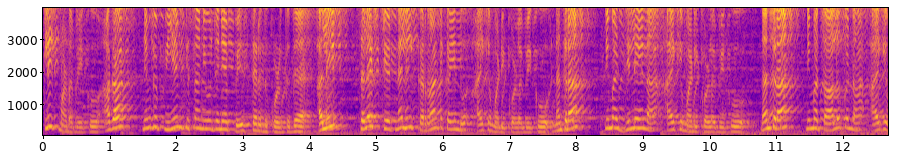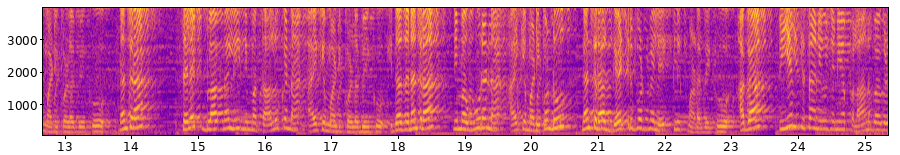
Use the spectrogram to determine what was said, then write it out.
ಕ್ಲಿಕ್ ಮಾಡಬೇಕು. ಆಗ ನಿಮಗೆ ಪಿ ಎಂ ಕಿಸಾನ್ ಯೋಜನೆಯ ಪೇಜ್ ತೆರೆದುಕೊಳ್ಳುತ್ತದೆ. ಅಲ್ಲಿ ಸೆಲೆಕ್ಟ್ ಸ್ಟೇಟ್ನಲ್ಲಿ ಕರ್ನಾಟಕ ಎಂದು ಆಯ್ಕೆ ಮಾಡಿಕೊಳ್ಳಬೇಕು. ನಂತರ ನಿಮ್ಮ ಜಿಲ್ಲೆಯನ್ನ ಆಯ್ಕೆ ಮಾಡಿಕೊಳ್ಳಬೇಕು. ನಂತರ ನಿಮ್ಮ ತಾಲೂಕನ್ನ ಆಯ್ಕೆ ಮಾಡಿಕೊಳ್ಳಬೇಕು. ನಂತರ ಸೆಲೆಕ್ಟ್ ಬ್ಲಾಕ್ನಲ್ಲಿ ನಿಮ್ಮ ತಾಲೂಕನ್ನ ಆಯ್ಕೆ ಮಾಡಿಕೊಳ್ಳಬೇಕು. ಇದಾದ ನಂತರ ನಿಮ್ಮ ಊರನ್ನ ಆಯ್ಕೆ ಮಾಡಿಕೊಂಡು ನಂತರ ಗೆಟ್ ರಿಪೋರ್ಟ್ ಮೇಲೆ ಕ್ಲಿಕ್ ಮಾಡಬೇಕು. ಆಗ ಪಿಎಂ ಕಿಸಾನ್ ಯೋಜನೆಯ ಫಲಾನುಭವಿಗಳ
